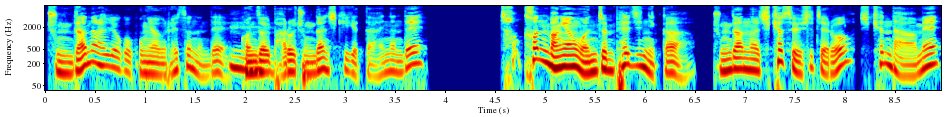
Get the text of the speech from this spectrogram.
중단을 하려고 공약을 했었는데 음. 건설 바로 중단시키겠다 했는데 첫- 큰 방향 원전 폐지니까 중단을 시켰어요 실제로 시킨 다음에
